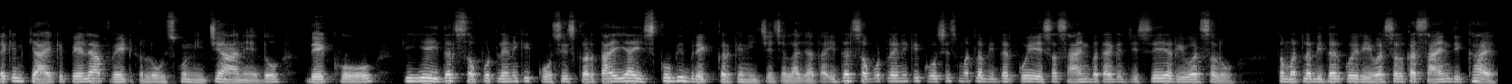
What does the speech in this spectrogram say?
लेकिन क्या है कि पहले आप वेट कर लो उसको नीचे आने दो, देखो कि ये इधर सपोर्ट लेने की कोशिश करता है या इसको भी ब्रेक करके नीचे चला जाता है। इधर सपोर्ट लेने की कोशिश मतलब इधर कोई ऐसा साइन बताएगा जिससे ये रिवर्सल हो। तो मतलब इधर कोई रिवर्सल का साइन दिखा है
